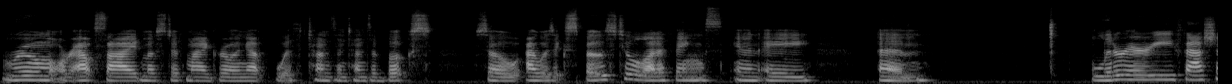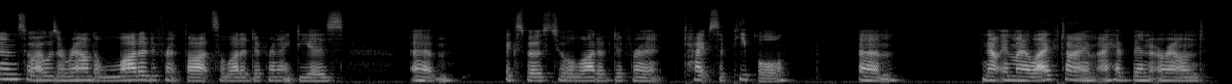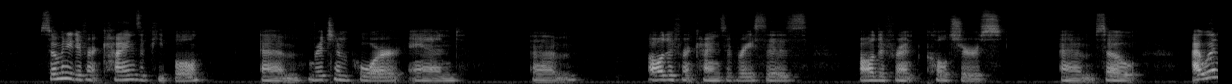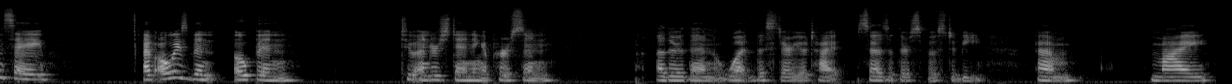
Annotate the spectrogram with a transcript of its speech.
room or outside most of my growing up with tons and tons of books. So I was exposed to a lot of things in a um, literary fashion. So I was around a lot of different thoughts, a lot of different ideas, um, exposed to a lot of different types of people. Um, now, in my lifetime, I have been around so many different kinds of people, um, rich and poor, and um, all different kinds of races, all different cultures. Um, so I wouldn't say I've always been open to understanding a person other than what the stereotype says that they're supposed to be. Um, my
